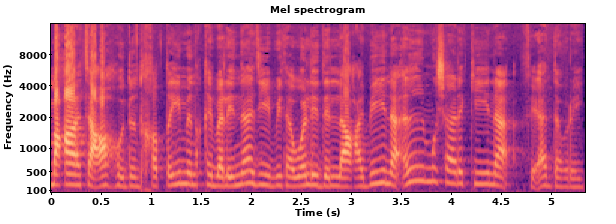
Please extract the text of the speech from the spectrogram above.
مع تعهد خطي من قبل النادي بتولد اللاعبين المشاركين في الدوري.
